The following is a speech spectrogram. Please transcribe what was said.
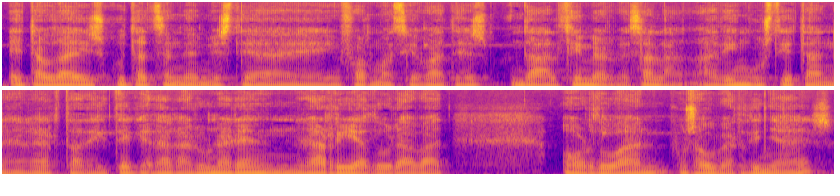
eta hau da diskutatzen den beste eh, informazio bat, ez? Da Alzheimer bezala, adin guztietan gerta daiteke, da garunaren narriadura bat. Orduan, pues hau berdina, ez?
